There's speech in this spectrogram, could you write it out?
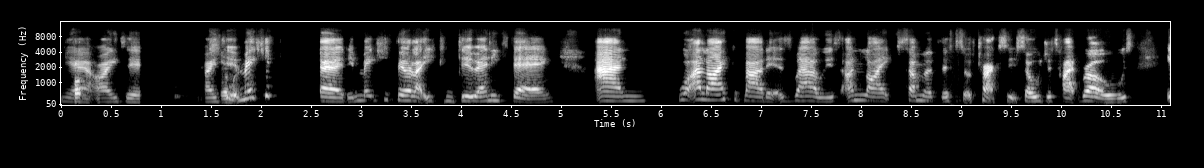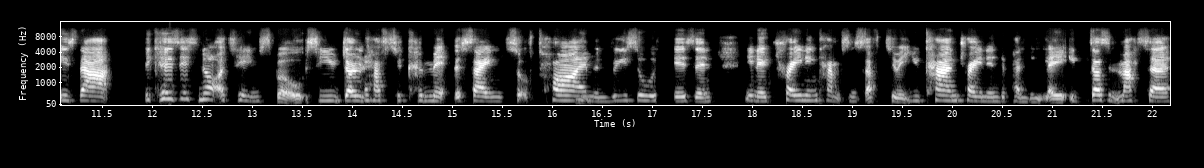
Yeah, I do. I So do. It makes you good. It makes you feel like you can do anything. And what I like about it as well is, unlike some of the sort of tracksuit soldier type roles, is that because it's not a team sport, so you don't have to commit the same sort of time mm. and resources and you know training camps and stuff to it. You can train independently. It doesn't matter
